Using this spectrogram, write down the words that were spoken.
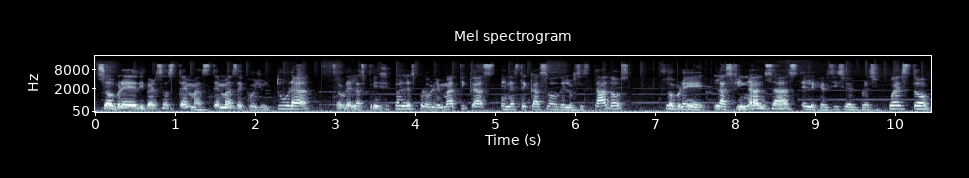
sobre diversos temas, temas de coyuntura, sobre las principales problemáticas, en este caso de los estados, sobre las finanzas, el ejercicio del presupuesto,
